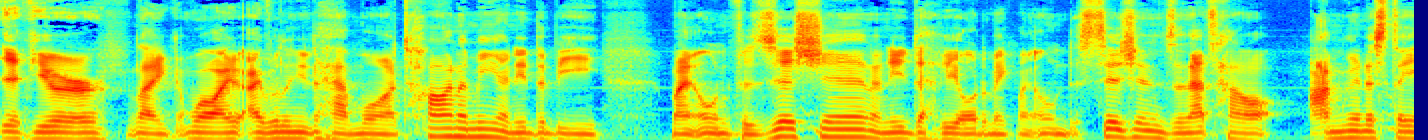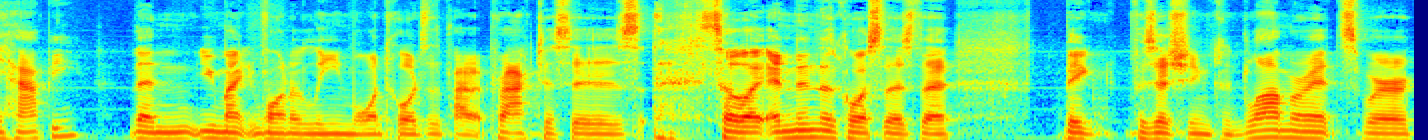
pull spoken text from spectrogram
If you're like well I, I really need to have more autonomy i need to be my own physician i need to be able to make my own decisions and that's how i'm going to stay happy then you might want to lean more towards the private practices. So and then of course there's the big physician conglomerates where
